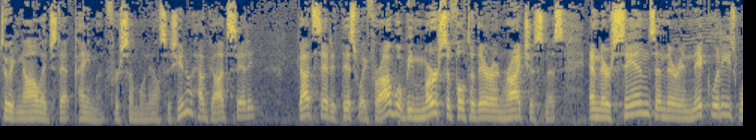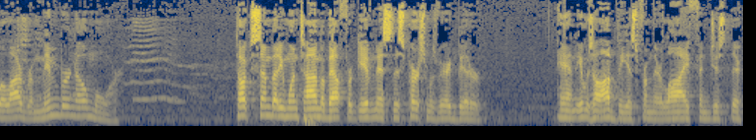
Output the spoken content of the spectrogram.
to acknowledge that payment for someone else's. You know how God said it? God said it this way For I will be merciful to their unrighteousness, and their sins and their iniquities will I remember no more. Talked to somebody one time about forgiveness. This person was very bitter. And it was obvious from their life and just their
